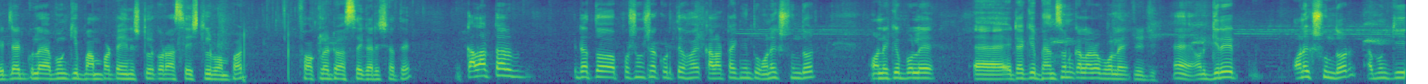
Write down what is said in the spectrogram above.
হেডলাইটগুলো এবং কি বাম্পারটা ইনস্টল করা আছে স্টিল বাম্পার ফকলাইটও আছে গাড়ির সাথে। কালারটার এটা তো প্রশংসা করতে হয় কালারটা কিন্তু অনেক সুন্দর। অনেকে বলে এটাকে ভ্যানসন কালারও বলে। হ্যাঁ গ্রেড অনেক সুন্দর এবং কি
